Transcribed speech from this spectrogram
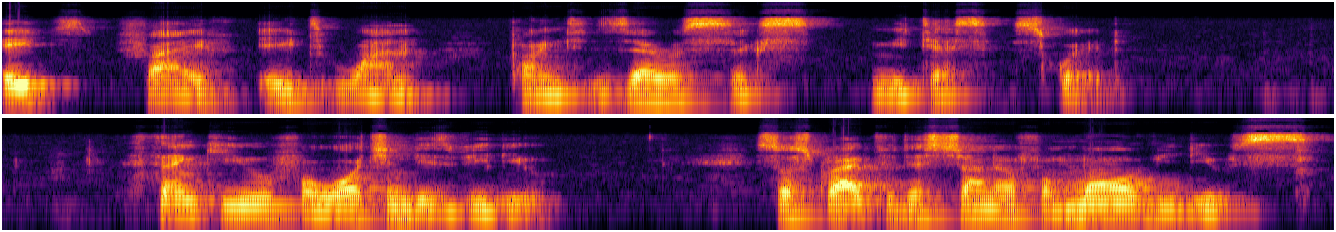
8581.06 meters squared. Thank you for watching this video. Subscribe to this channel for more videos.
